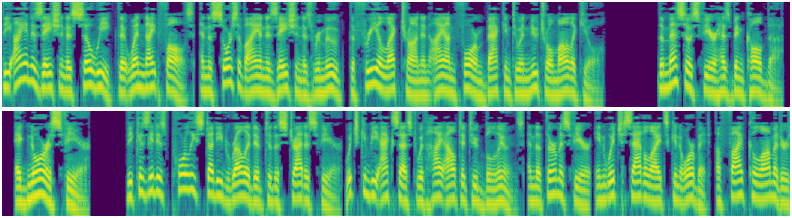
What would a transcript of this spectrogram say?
The ionization is so weak that when night falls, and the source of ionization is removed, the free electron and ion form back into a neutral molecule. The mesosphere has been called the ignorosphere because it is poorly studied relative to the stratosphere which can be accessed with high-altitude balloons and the thermosphere in which satellites can orbit, a 5 km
